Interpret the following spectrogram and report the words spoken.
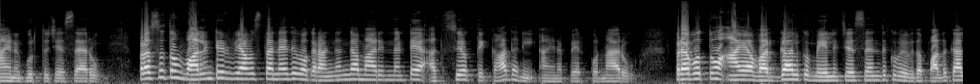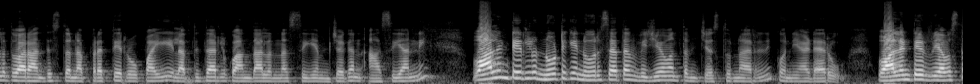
ఆయన గుర్తు చేశారు. ప్రస్తుతం వాలంటీర్ వ్యవస్థ అనేది ఒక రంగంగా మారిందంటే అతిశయోక్తి కాదని ఆయన పేర్కొన్నారు. ప్రభుత్వం ఆయా వర్గాలకు మేలు చేసేందుకు వివిధ పథకాల ద్వారా అందిస్తున్న ప్రతి రూపాయి లబ్ధిదారులకు అందాలన్న సీఎం జగన్ ఆశయాన్ని వాలంటీర్లు నూటికి నూరు శాతం విజయవంతం చేస్తున్నారని కొనియాడారు. వాలంటీర్ వ్యవస్థ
